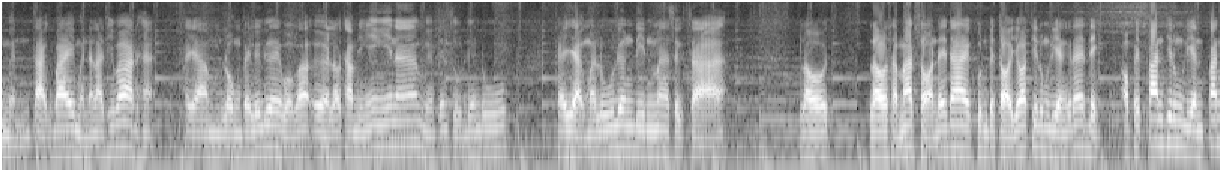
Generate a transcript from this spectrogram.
เหมือนตากใบเหมือนนราธิวาสฮะพยายามลงไปเรื่อยๆ บอกว่าเออเราทำอย่างนี้อย่างนี้นะ เหมือนเป็นศูนย์เรียนรู้ใครอยากมารู้เรื่องดินมาศึกษา เราเราสามารถสอนได้ได้ คุณไปต่อยอดที่โรงเรียนก็ได้เด็กเอาไปปั้นที่โรงเรียนปั้น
